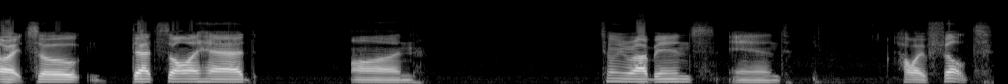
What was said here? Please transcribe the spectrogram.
All right, so that's all I had on Tony Robbins and how I felt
